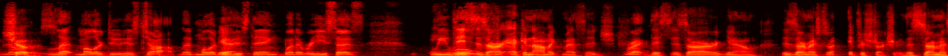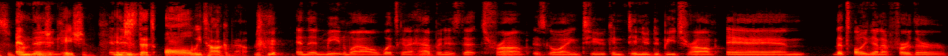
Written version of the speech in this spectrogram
shows. let Mueller do his job. Let Mueller Yeah. do his thing. Whatever he says, we will this will. is our economic message. right. This is our, you know, this is our message on infrastructure. This is our message And on then- education, and and, just that's all we talk about. And then meanwhile, what's going to happen is that Trump is going to continue to be Trump, and that's only going to further,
